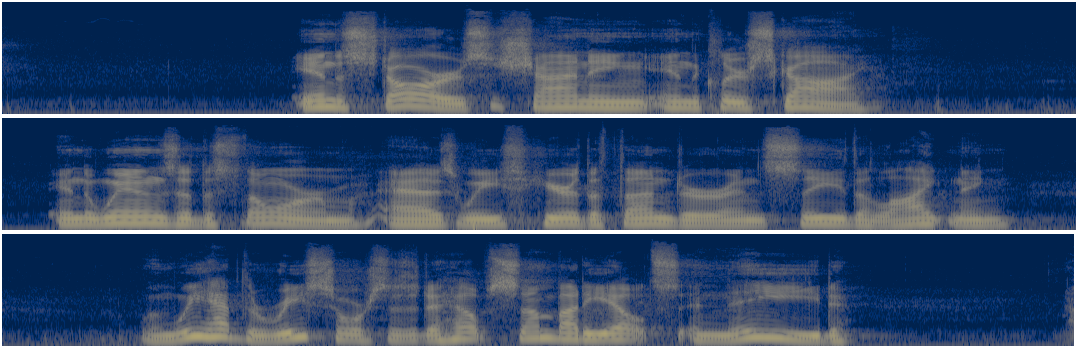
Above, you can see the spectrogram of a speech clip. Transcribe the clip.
in the stars shining in the clear sky, in the winds of the storm as we hear the thunder and see the lightning when we have the resources to help somebody else in need,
